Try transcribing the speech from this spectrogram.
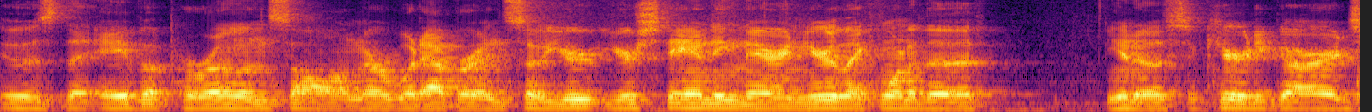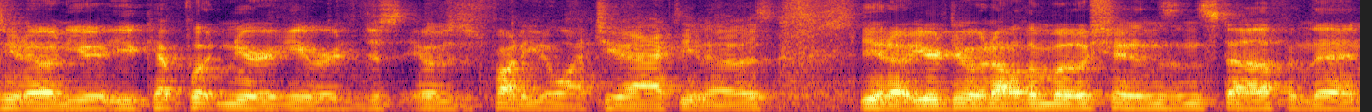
it was the Eva Perón song or whatever, and so you're you're standing there, and you're like one of the you know, security guards, you know, and you, you kept putting your, you were just, it was just funny to watch you act, you know, was, you know, you're doing all the motions and stuff. And then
